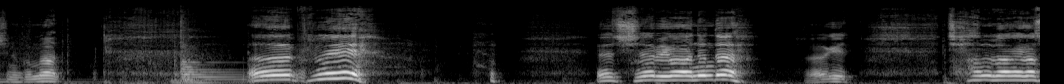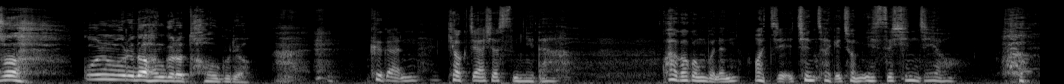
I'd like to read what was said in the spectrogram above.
거시는구만. 아, 부이. 지아비가 왔는데, 저기, 찬방에 가서 꿀물이나 한 그릇 터그려. 그간 격제하셨습니다. 과거 공부는 어찌 진척이 좀 있으신지요?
